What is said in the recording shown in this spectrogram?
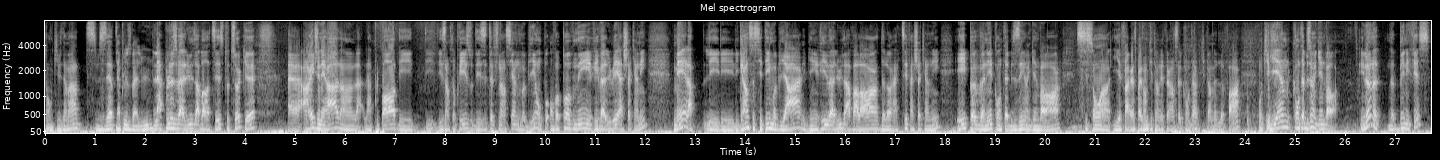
Donc, évidemment, si vous êtes La plus-value. la plus-value de la bâtisse, tout ça, que euh, en règle générale, dans la, plupart des, entreprises ou des états financiers en immobilier, on ne va pas venir réévaluer à chaque année, mais les, grandes sociétés immobilières eh bien, réévaluent la valeur de leurs actifs à chaque année et peuvent venir comptabiliser un gain de valeur s'ils sont en IFRS, par exemple, qui est un référentiel comptable qui permet de le faire. Donc, ils viennent comptabiliser un gain de valeur. Et là, notre, notre bénéfice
